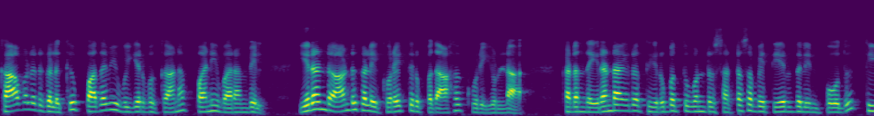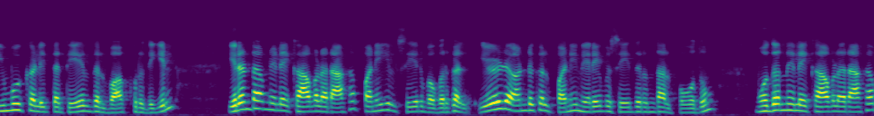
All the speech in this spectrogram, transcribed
காவலர்களுக்கு பதவி உயர்வுக்கான பணி வரம்பில் இரண்டு ஆண்டுகளை குறைத்திருப்பதாக கூறியுள்ளார். கடந்த இரண்டாயிரத்து இருபத்தி ஒன்று சட்டசபை தேர்தலின் போது திமுக அளித்த தேர்தல் வாக்குறுதியில் இரண்டாம் நிலை காவலராக பணியில் சேர்பவர்கள் ஏழு ஆண்டுகள் பணி நிறைவு செய்திருந்தால் போதும். முதல்நிலை காவலராக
